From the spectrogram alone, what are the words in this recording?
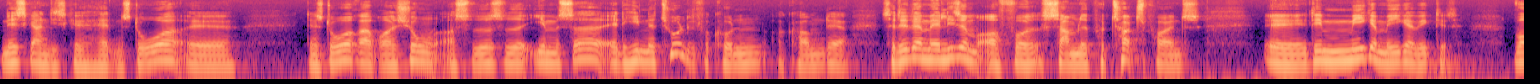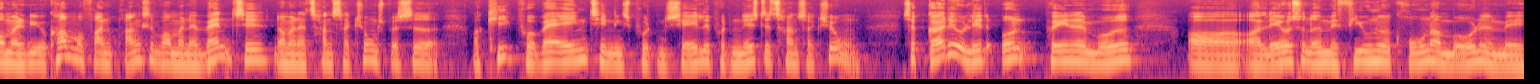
næste gang de skal have den store, øh, den store reparation osv., osv., jamen så er det helt naturligt for kunden at komme der. Så det der med ligesom at få samlet på touchpoints, øh, det er mega, mega vigtigt. Hvor man jo kommer fra en branche, hvor man er vant til, når man er transaktionsbaseret, at kigge på, hvad er indtjeningspotentialet på den næste transaktion. Så gør det jo lidt ondt på en eller anden måde at, at lave sådan noget med 400 kroner om måneden med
